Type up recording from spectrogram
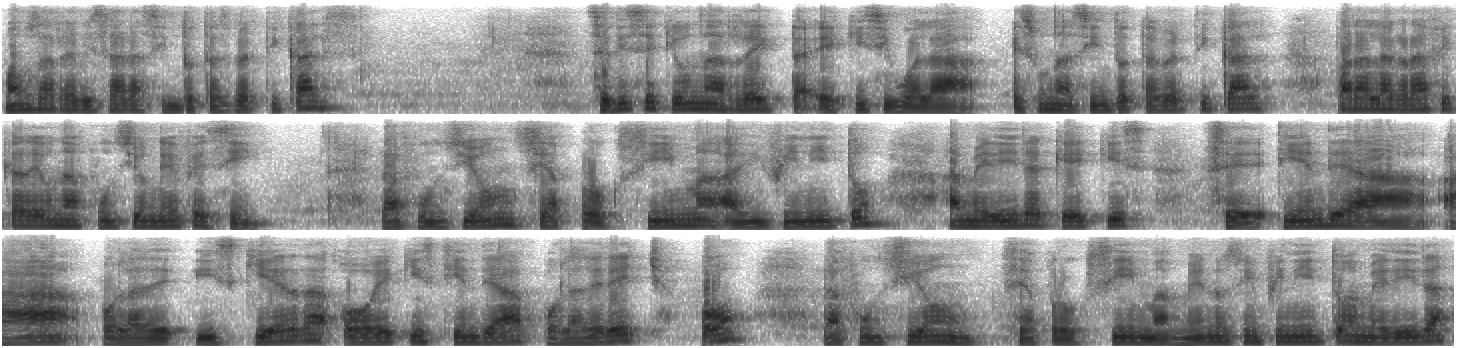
Vamos a revisar asíntotas verticales. Se dice que una recta x igual a a es una asíntota vertical para la gráfica de una función f si la función se aproxima al infinito a medida que x se tiende a, a por la izquierda o x tiende a por la derecha o la función se aproxima menos infinito a medida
